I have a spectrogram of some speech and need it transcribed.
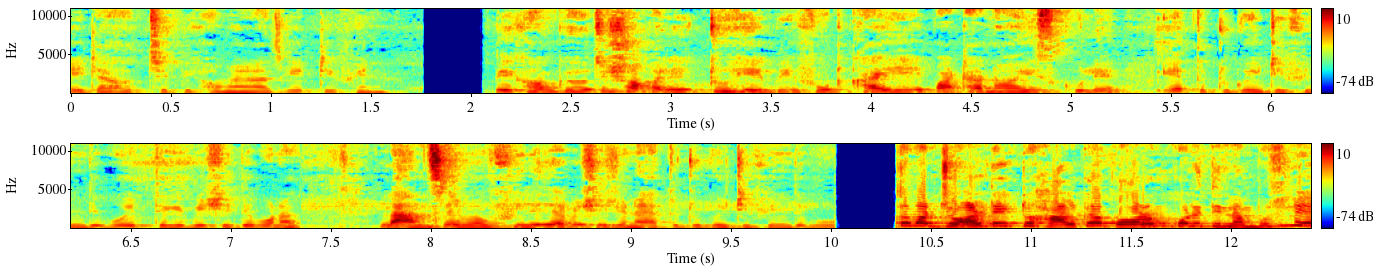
এইটা হচ্ছে পেখমের আজকে টিফিন। পেখমকে হচ্ছে সকালে একটু হেভি ফুড খাইয়ে পাঠানো হয় স্কুলে। এতটুকুই টিফিন দেবো, এর থেকে বেশি দেবো না। লাঞ্চ টাইমেও ফিরে যাবে সেই জন্য এতটুকুই টিফিন দেবো। তোমার জলটা একটু হালকা গরম করে দিলাম, বুঝলে?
